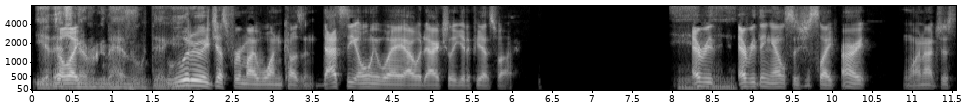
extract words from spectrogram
Yeah, yeah, So, that's like, never gonna happen with that game. Literally just for my one cousin. That's the only way I would actually get a PS5. Yeah, Every man. everything else is just like, all right, why not just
